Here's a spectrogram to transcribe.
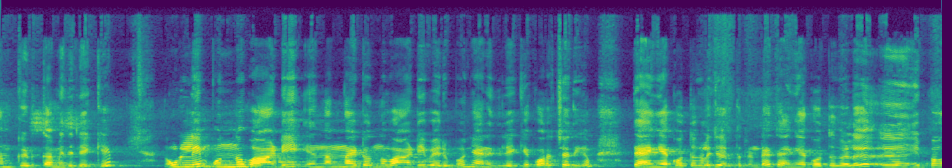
നമുക്ക് എടുക്കാം ഇതിലേക്ക്. ഉള്ളിയും ഒന്ന് വാടി നന്നായിട്ടൊന്ന് വാടി വരുമ്പോൾ ഞാനിതിലേക്ക് കുറച്ചധികം തേങ്ങാക്കൊത്തുകൾ ചേർത്തിട്ടുണ്ട്. തേങ്ങാക്കൊത്തുകൾ ഇപ്പോൾ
